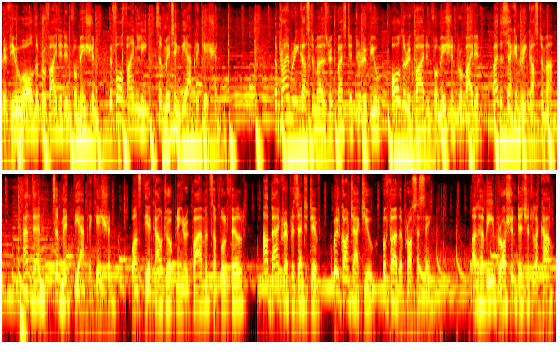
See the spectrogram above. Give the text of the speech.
Review all the provided information before finally submitting the application. The primary customer is requested to review all the required information provided by the secondary customer and then submit the application. Once the account opening requirements are fulfilled, our bank representative will contact you for further processing. Al Habib Roshan Digital Account.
